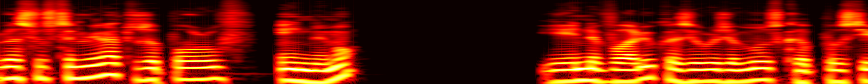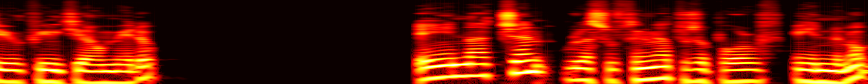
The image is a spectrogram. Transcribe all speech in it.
ሁለት ሶስተኛ to the power of n ነው። የ n value ከዜሮ ጀምሮ እስከ positive infinity ነው የሚሄደው። n አችን ሁለት ሶስተኛ to the power of n ነው።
